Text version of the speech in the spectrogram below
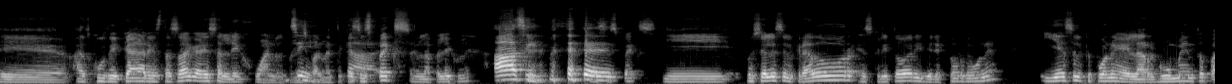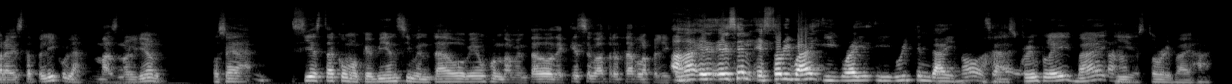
eh, adjudicar esta saga es a Leg Juan, principalmente, que es Specs en la película. Ah, sí. es Specs. Y pues él es el creador, escritor y director de una, y es el que pone el argumento para esta película, más no el guion. O sea, sí está como que bien cimentado, bien fundamentado de qué se va a tratar la película. Ajá, e-, es, el story by y, written by, ¿no? O sea, screenplay by y story by, ajá.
